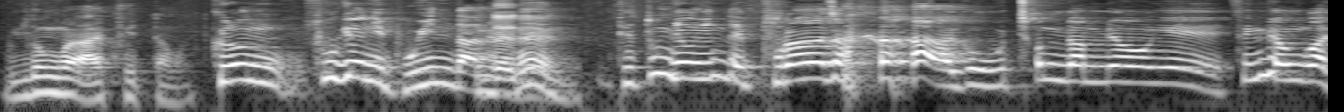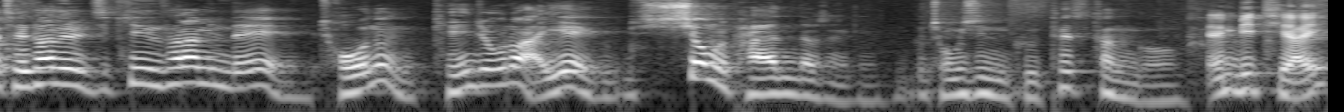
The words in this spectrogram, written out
뭐 이런 걸 앓고 있다 뭐 그런 소견이 보인다면은 네네. 대통령인데 불안하잖아 그 5천만 명의 생명과 재산을 지키는 사람인데 저는 개인적으로 아예 시험을 봐야 된다고 생각해요 그 정신 그 테스트하는 거 MBTI?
